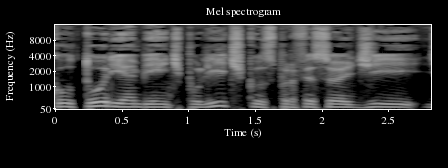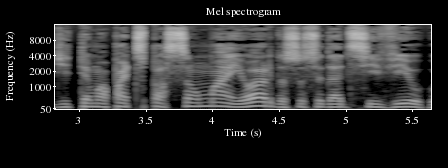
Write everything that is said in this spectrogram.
cultura e ambiente políticos, professor, de, de ter uma participação maior da sociedade civil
